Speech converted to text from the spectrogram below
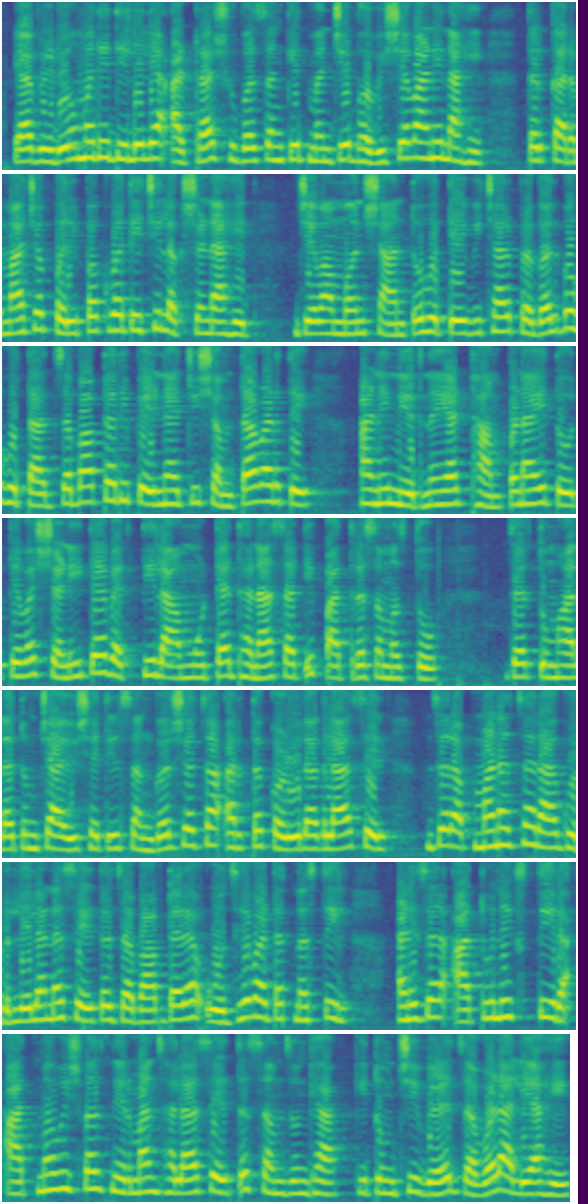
या व्हिडिओमध्ये दिलेल्या अठरा शुभसंकेत म्हणजे भविष्यवाणी नाही तर कर्माच्या परिपक्वतेची लक्षणे आहेत. जेव्हा मन शांत होते विचार प्रगल्भ होतात जबाबदारी पेरण्याची क्षमता वाढते आणि निर्णयात ठामपणा येतो तेव्हा शनी त्या व्यक्तीला मोठ्या धनासाठी पात्र समजतो. जर तुम्हाला तुमच्या आयुष्यातील संघर्षाचा अर्थ कळू लागला असेल जर अपमानाचा राग उरलेला नसेल तर जबाबदाऱ्या ओझे वाटत नसतील आणि जर आतून एक स्थिर आत्मविश्वास निर्माण झाला असेल तर समजून घ्या की तुमची वेळ जवळ आली आहे.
